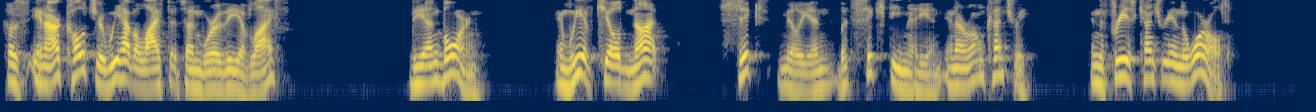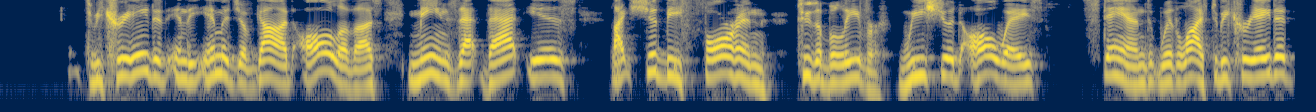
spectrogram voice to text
Because in our culture, we have a life that's unworthy of life the unborn. And we have killed not six million, but 60 million in our own country, in the freest country in the world. To be created in the image of God, all of us, means that that is like should be foreign to the believer. We should always stand with life. To be created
